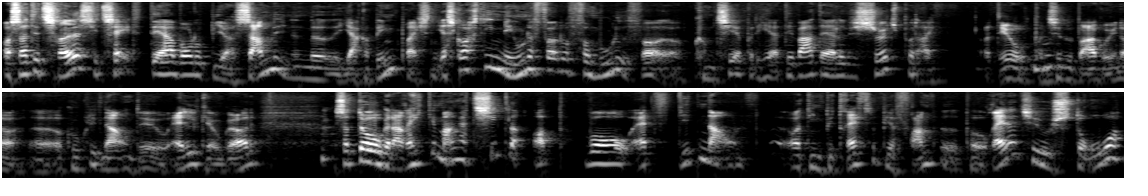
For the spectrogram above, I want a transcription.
Og så det tredje citat, det er, hvor du bliver sammenlignet med Jakob Ingebrigtsen. Jeg skal også lige nævne, før du får mulighed for at kommentere på det her, det var, da jeg lavede research på dig. Og det er jo i mhm. princippet bare at gå ind og, og google dit navn, det er jo, alle kan jo gøre det. Så dukker der rigtig mange artikler op, hvor at dit navn og din bedrifter bliver fremhævet på relativt store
